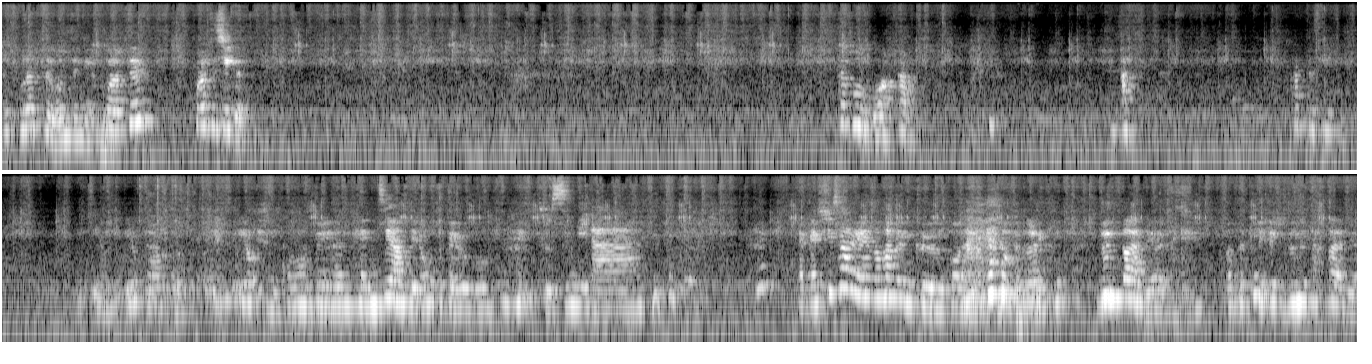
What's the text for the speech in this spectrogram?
저 보라트 언제 해요? 보라트? 보라트 지금. 하고 뭐 할까? 아, 하트 세 개. 이렇게, 이렇게 하고 이렇게 어, 저 이런 벤지한테 이런 것도 배우고 좋습니다. 약간 시사회에서 하는 그거네요. 이렇게 눈 떠야 돼요. 이렇게 어떻게 이렇게 눈을 딱 떠야 돼요.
